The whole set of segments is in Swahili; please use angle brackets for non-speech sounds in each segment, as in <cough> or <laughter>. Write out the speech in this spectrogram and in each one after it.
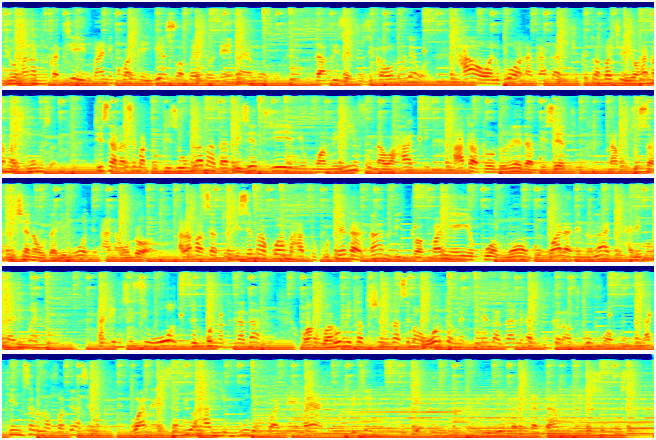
Ndio maana tukatia imani kwake yesu ambaye ndio neema ya mungu. Dhambi zetu zikaondolewa. Hawa walikuwa wanakataa ndicho kitu ambacho yohana anazungumza. Tisa anasema tukiziungama dhambi zetu yeye ni mwaminifu na wa haki hata tuondolee dhambi zetu na kutusafisha na udhalimu wote anaondoa. Alafu anasema tukisema kwamba hatukutenda dhambi twafanya yeye kuwa mwongo wala neno lake halimo ndani mwetu. Lakini sisi wote tulikuwa tunatenda dhambi. Warumi tasema wote wametenda dhambi na kupungukiwa na utukufu wa mungu. Lakini mstari unaofuatia anasema wanahesabiwa haki bure kwa neema yake kupitia kupitia imani iliyo katika damu yesu kristo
